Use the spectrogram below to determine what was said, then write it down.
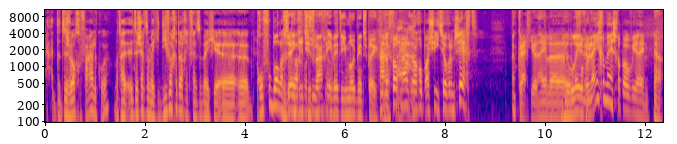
Ja, dat is wel gevaarlijk hoor. Want hij, het is echt een beetje diva-gedrag. Ik vind het een beetje profvoetballer. Dus één kritische vraag en je weet dat je hem nooit meer te spreken Nou, dat valt mij ook erg op als je iets over hem zegt dan krijg je een hele Heel Formule 1-gemeenschap over je heen. Ja.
